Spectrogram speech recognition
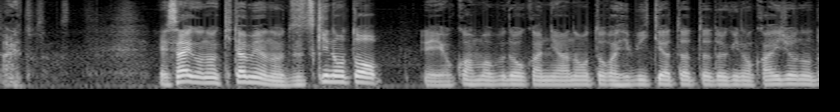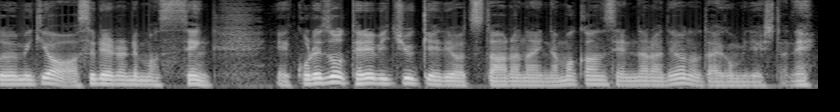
ありがとうございます。えー、最後の北宮の頭突きの音、えー、横浜武道館にあの音が響き当たった時の会場のどよめきは忘れられません。えー、これぞテレビ中継では伝わらない生観戦ならではの醍醐味でしたね。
